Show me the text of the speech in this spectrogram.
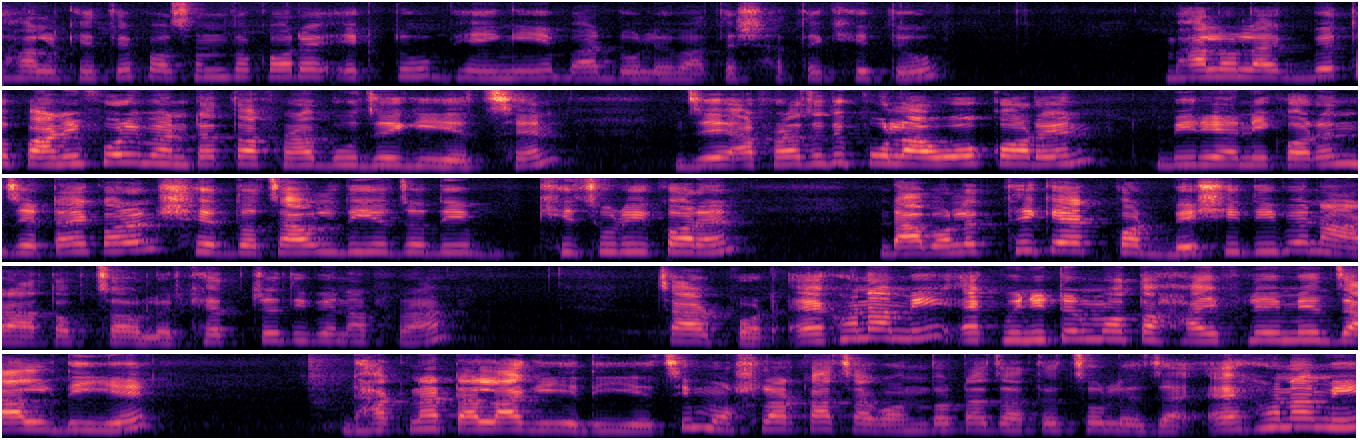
ঝাল খেতে পছন্দ করে একটু ভেঙে বা ডোলে ভাতের সাথে খেতেও ভালো লাগবে। তো পানির পরিমাণটা তো আপনারা বুঝে গিয়েছেন যে আপনারা যদি পোলাওও করেন, বিরিয়ানি করেন, যেটাই করেন, সেদ্ধ চাউল দিয়ে যদি খিচুড়ি করেন, ডাবলের থেকে এক পট বেশি দিবেন আর আতপ চাউলের ক্ষেত্রে দিবেন আপনারা চার পট। এখন আমি এক মিনিটের মতো হাই ফ্লেমে জাল দিয়ে ঢাকনাটা লাগিয়ে দিয়েছি, মশলার কাঁচা গন্ধটা যাতে চলে যায়। এখন আমি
